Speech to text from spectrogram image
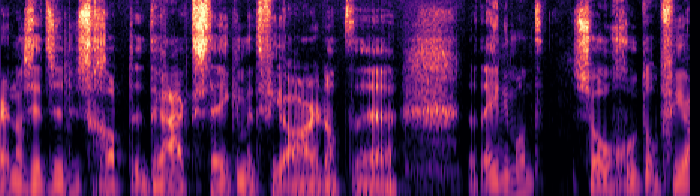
En dan zitten ze dus grap de draak te steken met VR. Dat, eh, dat één iemand zo goed op VR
